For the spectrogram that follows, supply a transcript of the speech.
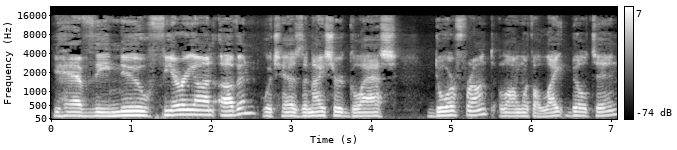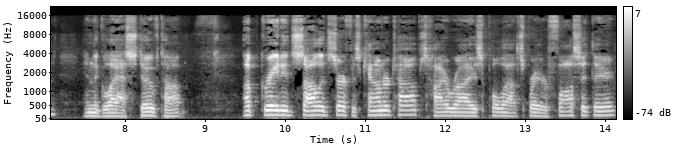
You have the new Furrion oven, which has the nicer glass door front along with a light built in and the glass stovetop. Upgraded solid surface countertops, high-rise pull-out sprayer faucet there.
